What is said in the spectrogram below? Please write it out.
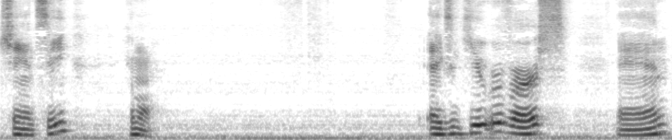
Chansey. Come on. Exeggcute reverse. And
